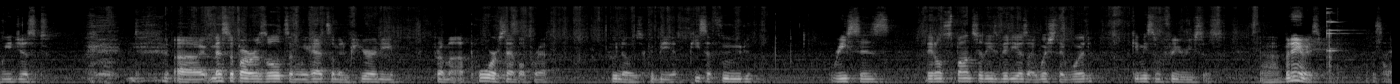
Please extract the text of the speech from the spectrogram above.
we just uh, messed up our results and we had some impurity from a poor sample prep. Who knows? It could be a piece of food, Reese's. They don't sponsor these videos. I wish they would. Give me some free Reese's. Uh, but anyways, as I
